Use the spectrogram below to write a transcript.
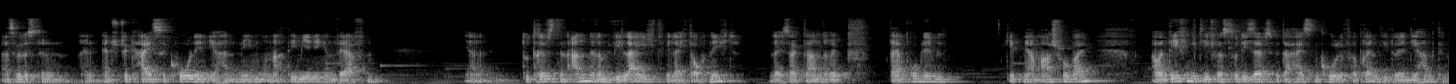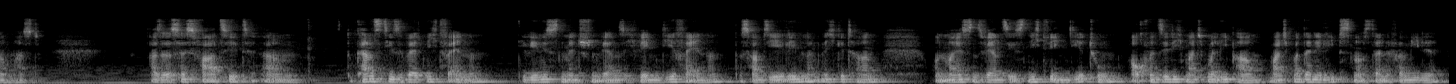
als würdest du ein, ein, Stück heiße Kohle in die Hand nehmen und nach demjenigen werfen. Ja, du triffst den anderen wie leicht, vielleicht auch nicht. Vielleicht sagt der andere, pff, dein Problem, geht mir am Arsch vorbei. Aber definitiv wirst du dich selbst mit der heißen Kohle verbrennen, die du in die Hand genommen hast. Also das heißt Fazit, ähm, du kannst diese Welt nicht verändern. Die wenigsten Menschen werden sich wegen dir verändern. Das haben sie ihr Leben lang nicht getan. Und meistens werden sie es nicht wegen dir tun, auch wenn sie dich manchmal lieb haben, manchmal deine Liebsten aus deiner Familie.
